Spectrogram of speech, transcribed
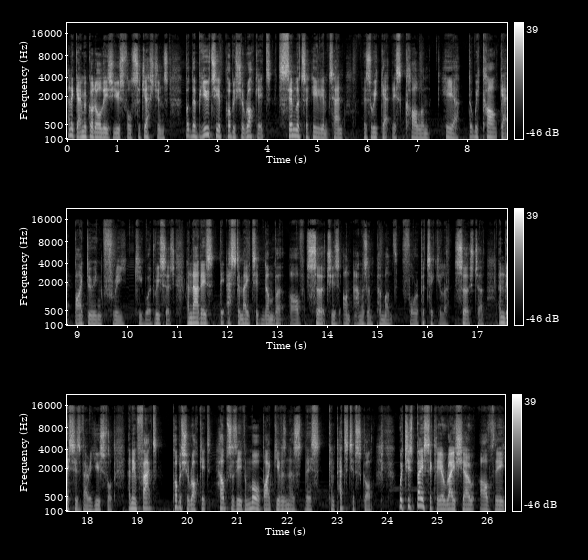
And again, we've got all these useful suggestions. But the beauty of Publisher Rocket, similar to Helium 10, is we get this column here that we can't get by doing free keyword research, and that is the estimated number of searches on Amazon per month for a particular search term. And this is very useful. And in fact, Publisher Rocket helps us even more by giving us this competitive score, which is basically a ratio of the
